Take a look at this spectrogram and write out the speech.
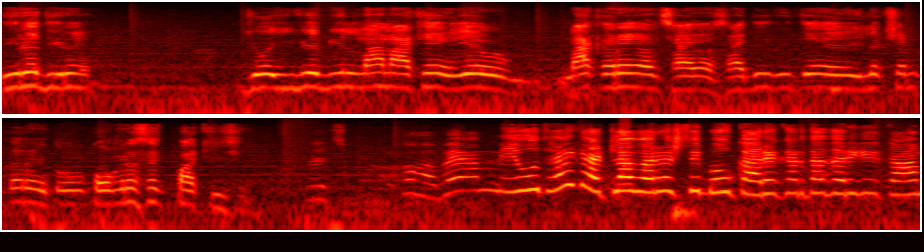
ધીરે ધીરે. જો ઈવે બિલ ના નાખે એ ના કરે સાદી રીતે ઇલેક્શન કરે તો કોંગ્રેસ જ પાકી છે. તો હવે આમ એવું થાય કે આટલા વર્ષથી બહુ કાર્યકર્તા તરીકે કામ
